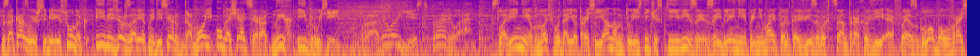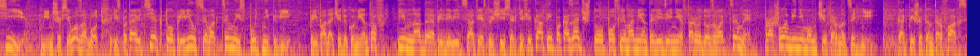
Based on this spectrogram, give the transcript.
Заказываешь себе рисунок и везешь заветный десерт домой угощать родных и друзей. Правило есть правило. Словения вновь выдает россиянам туристические визы. Заявление принимают только в визовых центрах VFS Global в России. Меньше всего забот испытают те, кто привился вакциной «Спутник Ви». При подаче документов им надо предъявить соответствующие сертификаты и показать, что после момента введения второй дозы вакцины прошло минимум 14 дней. Как пишет Интерфакс,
